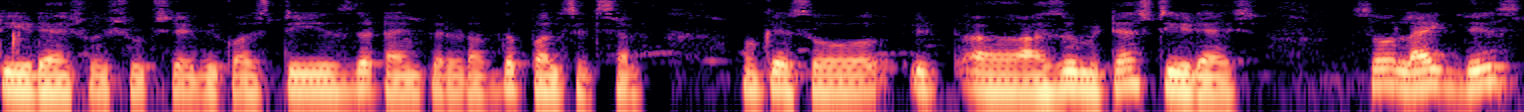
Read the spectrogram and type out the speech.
t dash we should say because t is the time period of the pulse itself. Okay so it uh, assume it as t dash. So like this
